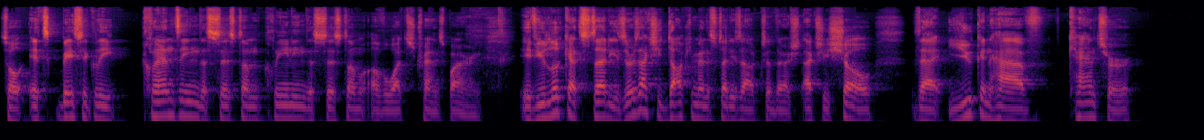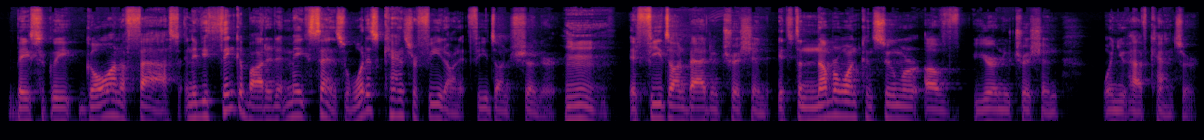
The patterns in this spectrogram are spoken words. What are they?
So it's basically cleansing the system, cleaning the system of what's transpiring. If you look at studies, there's actually documented studies out there that actually show that you can have cancer basically go on a fast. And if you think about it, it makes sense. What does cancer feed on? It feeds on sugar. Hmm. It feeds on bad nutrition. It's the number one consumer of your nutrition when you have cancer.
